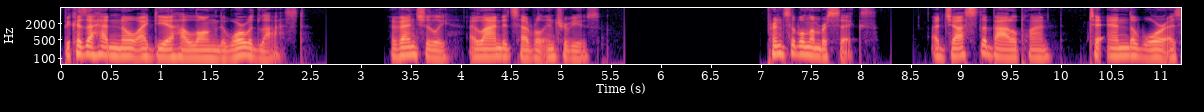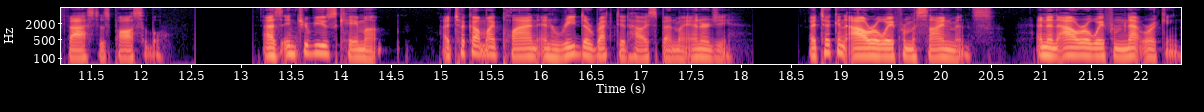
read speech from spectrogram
because I had no idea how long the war would last. Eventually, I landed several interviews. Principle number six adjust the battle plan to end the war as fast as possible. As interviews came up, I took out my plan and redirected how I spent my energy. I took an hour away from assignments and an hour away from networking,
